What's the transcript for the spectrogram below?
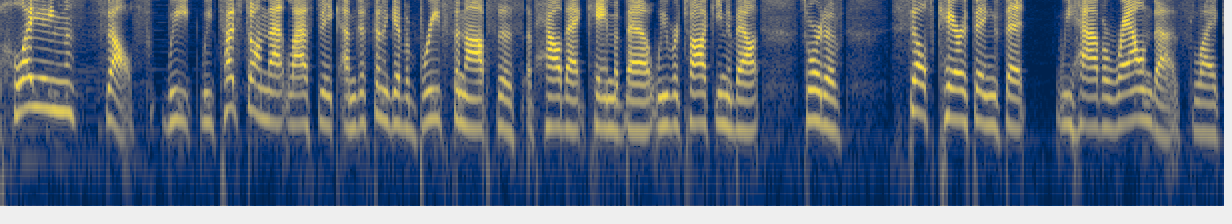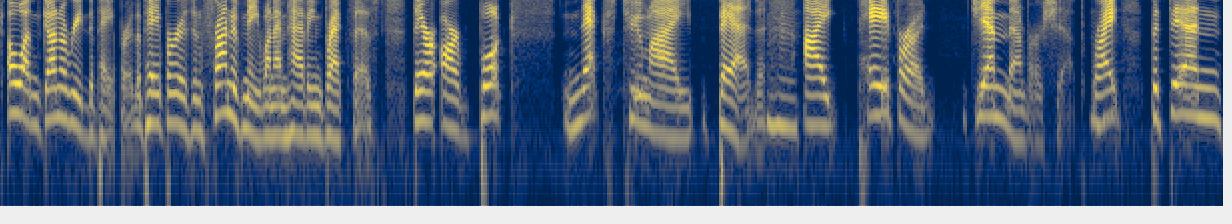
Playing self. We we touched on that last week. I'm just going to give a brief synopsis of how that came about. We were talking about sort of self-care things that we have around us like oh i'm going to read the paper the paper is in front of me when i'm having breakfast there are books next to my bed mm-hmm. i paid for a gym membership mm-hmm. right but then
